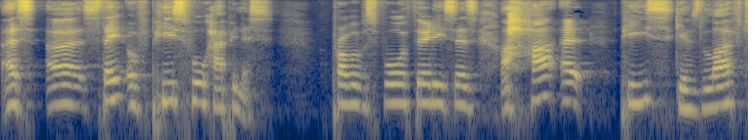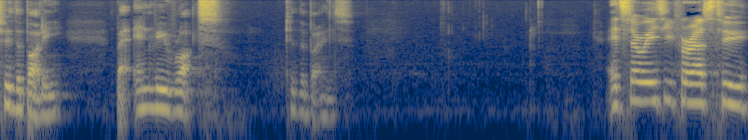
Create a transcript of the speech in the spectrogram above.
as a state of peaceful happiness. Proverbs 4:30 says, "A heart at peace gives life to the body, but envy rots to the bones." It's so easy for us to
